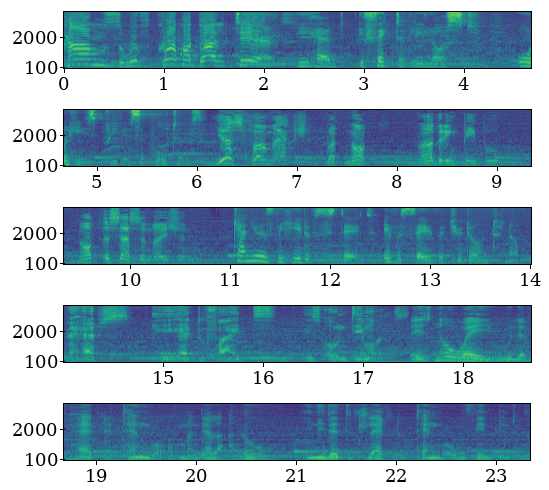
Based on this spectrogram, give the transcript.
comes with crocodile tears. He had effectively lost all his previous supporters. Yes, firm action, but not murdering people, not assassination. Can you, as the head of state, ever say that you don't know? Perhaps he had to fight his own demons. There is no way he would have had a tango of Mandela alone. He needed de Klerk to tango with him into the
